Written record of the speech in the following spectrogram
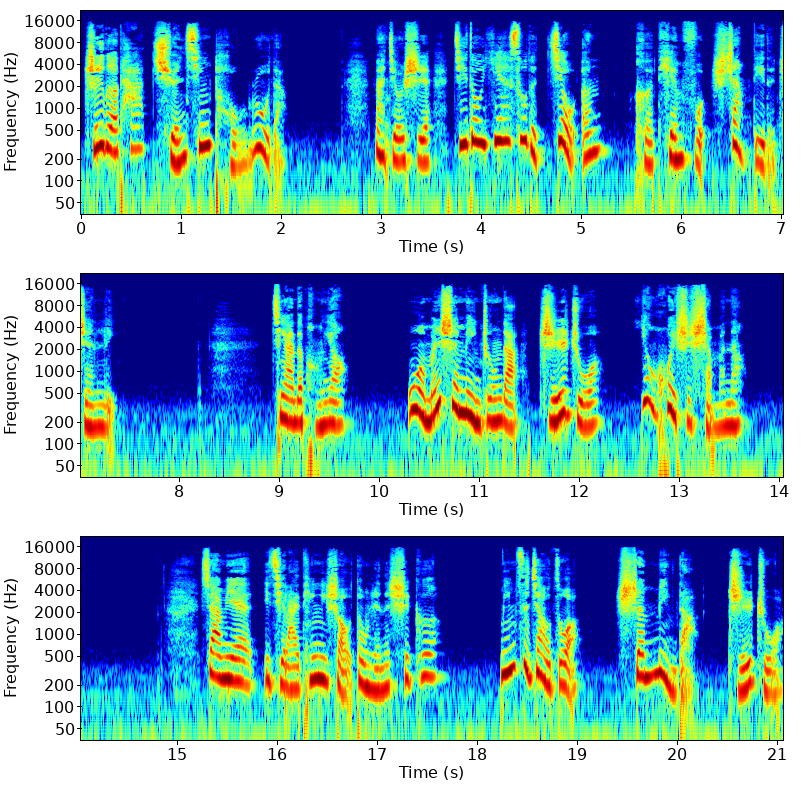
值得他全心投入的。那就是基督耶稣的救恩和天赋上帝的真理。亲爱的朋友，我们生命中的执着又会是什么呢？下面一起来听一首动人的诗歌，名字叫做《生命的执着》。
